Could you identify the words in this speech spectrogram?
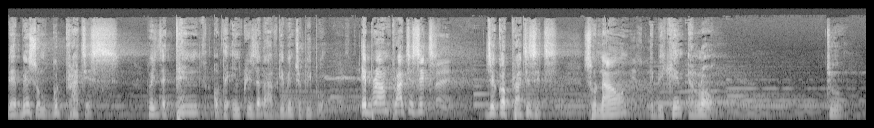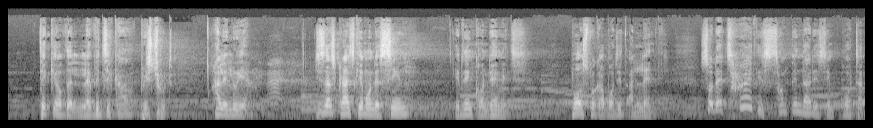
there's been some good practice, which is the tenth of the increase that I have given to people. Abraham practiced it, Jacob practiced it. So now it became a law to take care of the Levitical priesthood. Hallelujah. Jesus Christ came on the scene, he didn't condemn it. Paul spoke about it at length. So the tithe is something that is important.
